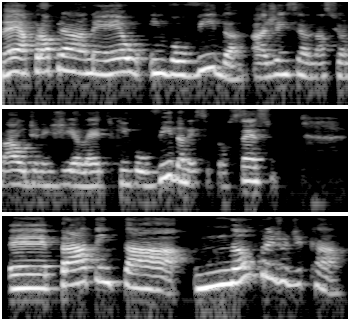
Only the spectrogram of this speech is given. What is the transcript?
né, a própria ANEEL envolvida, a Agência Nacional de Energia Elétrica envolvida nesse processo, é, para tentar não prejudicar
